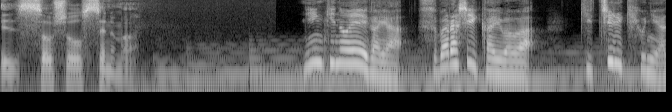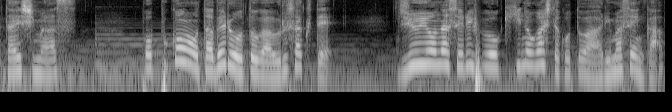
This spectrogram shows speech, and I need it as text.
is social cinema. 人気の映画や素晴らしい会話はきっちり聞くに値します。ポップコーンを食べる音がうるさくて 重要なセリフを聞き逃したことはありませんか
